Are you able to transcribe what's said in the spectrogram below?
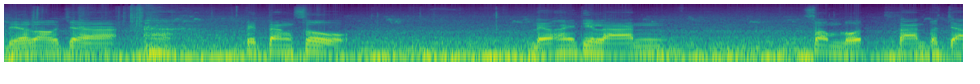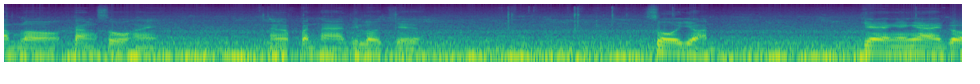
เดี๋ยวเราจะ ไปตั้งโซ่ เดี๋ยวให้ที่ร้านซ่อมรถร้านประจำเราตั้งโซ่ให้นะครับปัญหาที่เราเจอ โซ่หย่อน แก้ง่าย ๆ ก็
